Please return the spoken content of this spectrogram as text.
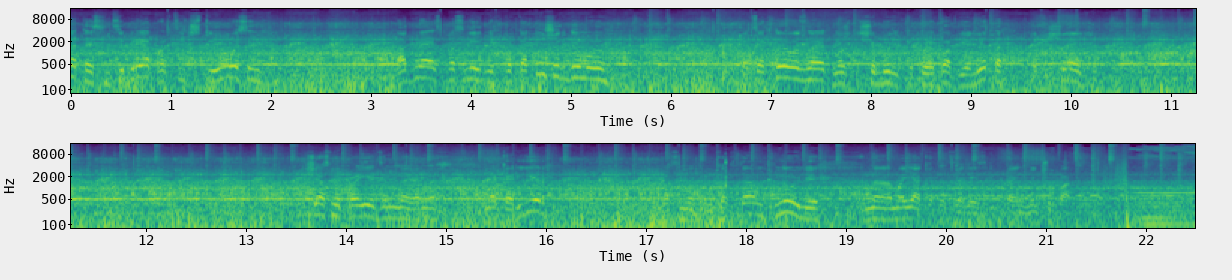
9 сентября, практически осень. Одна из последних покатушек, думаю. Хотя кто его знает, может еще будет какое бабье лето. Обещают же. Сейчас мы проедем, наверное, на карьер. Посмотрим, как там. Ну или на маяк этот залезем, куда-нибудь на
